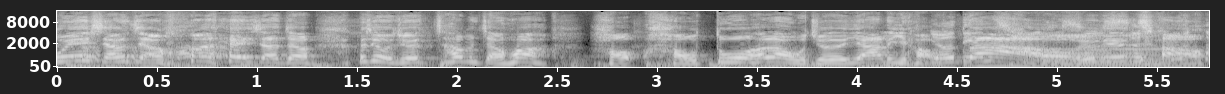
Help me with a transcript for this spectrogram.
我也想讲话，也想讲，而且我觉得她们讲话好 好多，让我觉得压力好大哦，有点吵。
